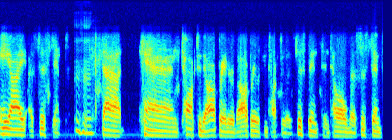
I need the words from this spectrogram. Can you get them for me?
AI assistant hmm that can talk to the operator. The operator can talk to the assistant and tell the assistant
